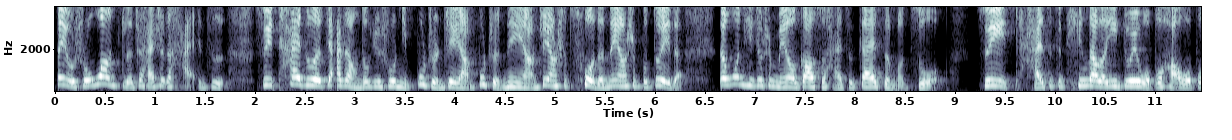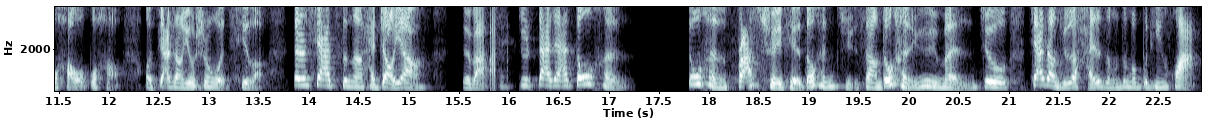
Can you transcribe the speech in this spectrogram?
但有时候忘记了这还是个孩子，所以太多的家长都去说你不准这样，不准那样，这样是错的，那样是不对的。但问题就是没有告诉孩子该怎么做，所以孩子就听到了一堆我不好，我不好，我不好，我家长又生我气了。但是下次呢还照样，对吧？就是大家都很。都很 frustrated，都很沮丧，都很郁闷。就家长觉得孩子怎么这么不听话，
